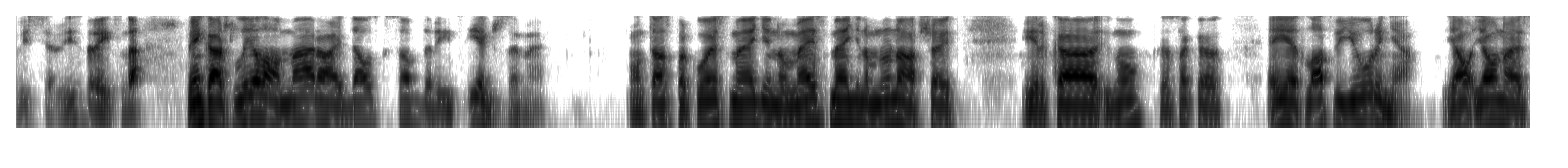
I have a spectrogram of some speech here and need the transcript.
viss ir izdarīts. Vienkārši lielā mērā ir daudz kas apdarīts iekšzemē. Un tas, par ko es mēģinu, mēs mēģinām runāt šeit, ir, ka, nu, kas saka, ejiet Latviju jūriņā. Ja, jaunais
